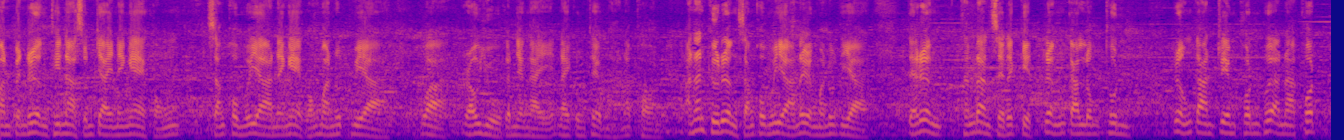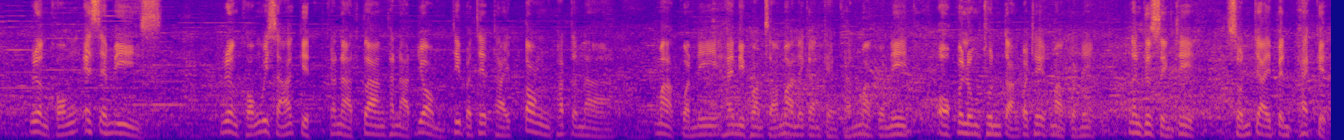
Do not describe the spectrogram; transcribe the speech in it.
มันเป็นเรื่องที่น่าสนใจในแง่ของสังคมวิทยาในแง่ของมนุษยวิทยาว่าเราอยู่กันยังไงในกรุงเทพมหานคร อันนั้นคือเรื่องสังคมวิทยาเรื่องมนุษยวิทยา แต่เรื่องทางด้านเศรษฐกิจเรื่องของการลงทุน เรื่องของการเตรียมคนเพื่ออนาคตเรื่องของ SMEs เรื่องของวิสาหกิจขนาดกลางขนาดย่อมที่ประเทศไทยต้องพัฒนามากกว่านี้ ให้มีความสามารถในการแข่งขันมากกว่านี้ ออกไปลงทุนต่างประเทศมากกว่านี้ นั่นคือสิ่งที่สนใจเป็นแพ็กเกจ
